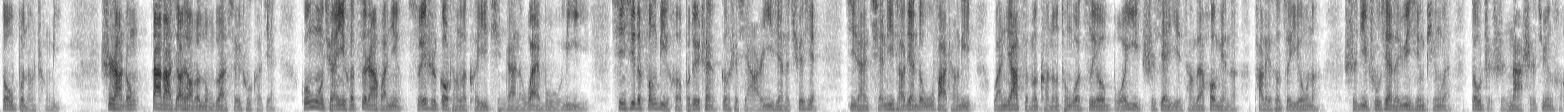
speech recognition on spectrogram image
都不能成立。市场中大大小小的垄断随处可见，公共权益和自然环境随时构成了可以侵占的外部利益，信息的封闭和不对称更是显而易见的缺陷。既然前提条件都无法成立，玩家怎么可能通过自由博弈实现隐藏在后面的帕雷特最优呢？实际出现的运行平稳都只是纳什均衡。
